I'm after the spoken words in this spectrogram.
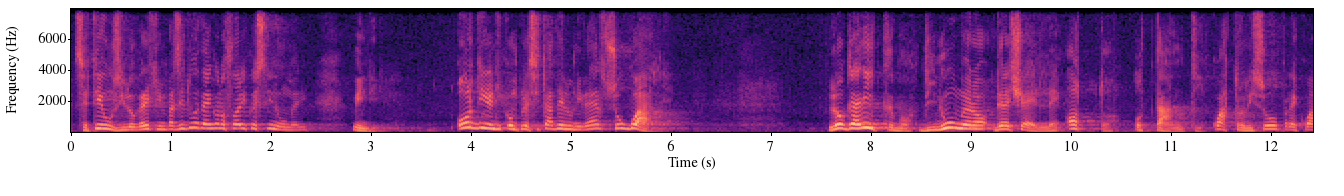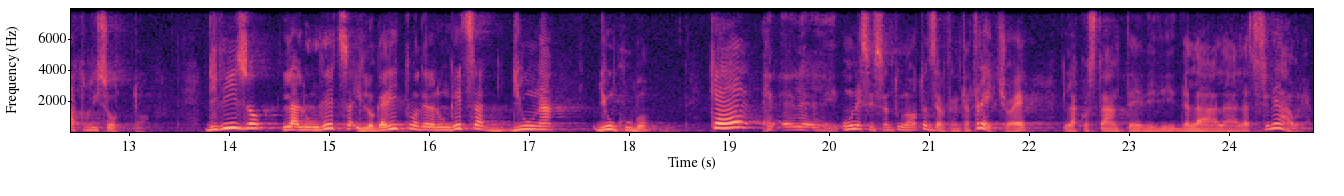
Se te usi i logaritmi in base 2 vengono fuori questi numeri. Quindi, ordine di complessità dell'universo uguale. Logaritmo di numero delle celle, 8 ottanti, 4 di sopra e 4 di sotto, diviso il logaritmo della lunghezza di, una, di un cubo, che è 1,618,033, eh, cioè la costante della la, la sezione aurea.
